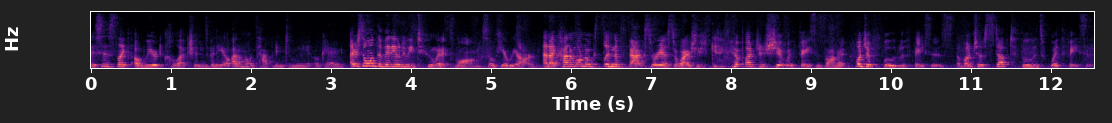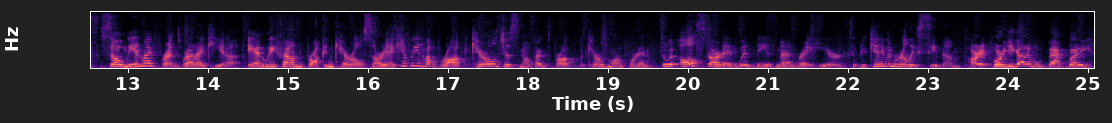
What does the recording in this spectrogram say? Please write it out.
This is like a weird collections video. I don't know what's happening to me, okay? I just don't want the video to be two minutes long, so here we are. And I kind of want to explain the backstory as to why she's getting me a bunch of shit with faces on it. A bunch of food with faces. A bunch of stuffed foods with faces. So me and my friends were at Ikea, and we found Brock and Carol. Sorry, I can't forget about Brock. Carol, just no offense, Brock, but Carol's more important. So it all started with these men right here, except you can't even really see them. All right, Porgy, you gotta move back, buddy.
